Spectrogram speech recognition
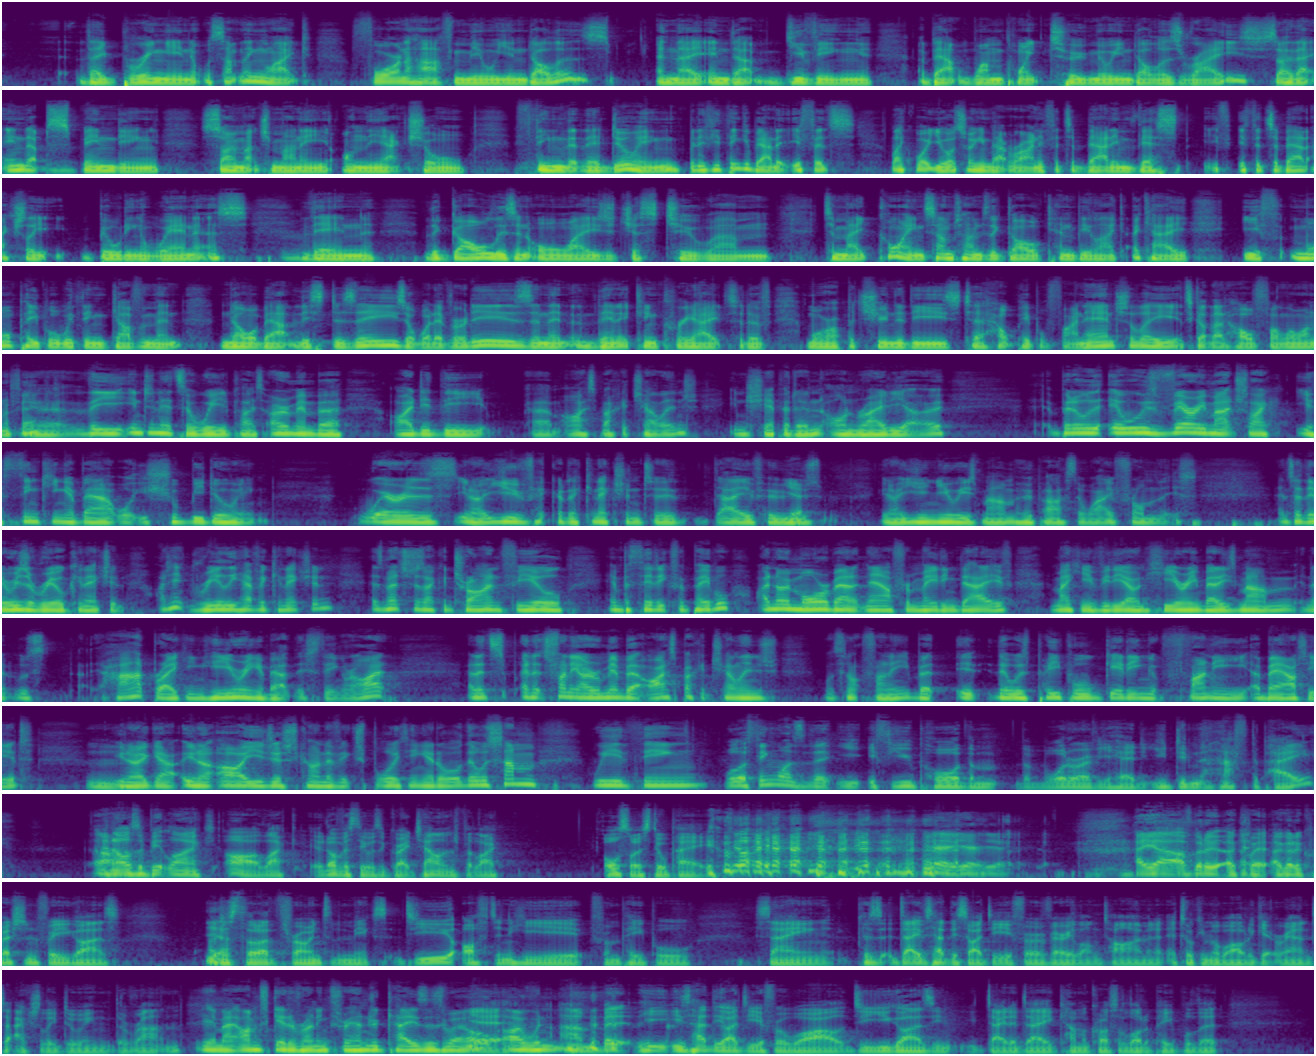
they bring in it was something like four and a half million dollars and they end up giving about 1.2 million dollars raised. So they end up spending so much money on the actual thing that they're doing. But if you think about it if it's like what you're talking about Ryan if it's about invest if, if it's about actually building awareness then the goal isn't always just to um, to make coin. Sometimes the goal can be like, okay, if more people within government know about this disease or whatever it is, and then then it can create sort of more opportunities to help people financially. It's got that whole follow on effect. Yeah, the internet's a weird place. I remember I did the um, ice bucket challenge in Shepparton on radio, but it was, it was very much like you're thinking about what you should be doing. Whereas you know you've got a connection to Dave, who's Yeah. you know you knew his mum who passed away from this, and so there is a real connection. I didn't really have a connection as much as I could try and feel empathetic for people. I know more about it now from meeting Dave, making a video, and hearing about his mum, and it was heartbreaking hearing about this thing, right? And it's and it's funny. I remember Ice Bucket Challenge. Well, it's not funny, but it, there was people getting funny about it. Mm. You know, go, you know, oh, you're just kind of exploiting it, or there was some weird thing. Well, the thing was that y if you poured the the water over your head, you didn't have to pay. And I was a bit like, oh, like it obviously was a great challenge, but like also still pay. yeah, yeah, yeah. hey, uh, I've got a, a que- I got a question for you guys. I Yeah. just thought I'd throw into the mix. Do you often hear from people saying because Dave's had this idea for a very long time, and it, it took him a while to get around to actually doing the run. Yeah, mate. I'm scared of running 300 k's as well. Yeah, I wouldn't. Um, but he, he's had the idea for a while. Do you guys in day to day come across a lot of people that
